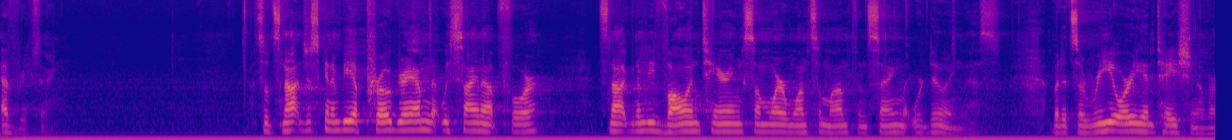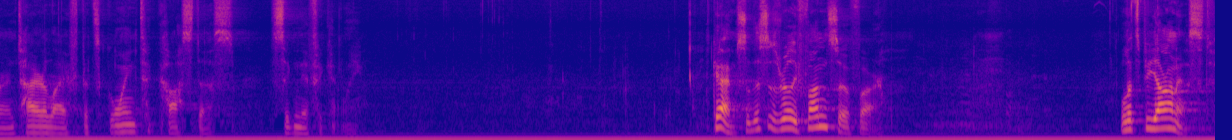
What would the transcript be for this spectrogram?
everything. So it's not just going to be a program that we sign up for. It's not going to be volunteering somewhere once a month and saying that we're doing this. But it's a reorientation of our entire life that's going to cost us significantly. Okay, so this is really fun so far. Let's be honest.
